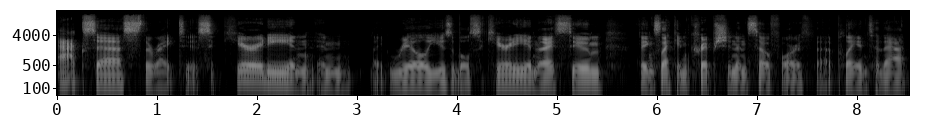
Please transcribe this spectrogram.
access, the right to security and, and like real usable security. And I assume things like encryption and so forth uh, play into that.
